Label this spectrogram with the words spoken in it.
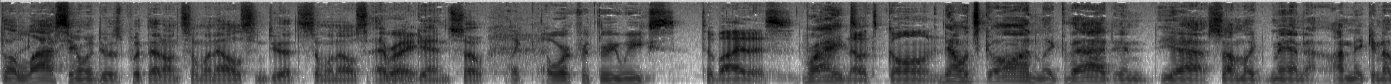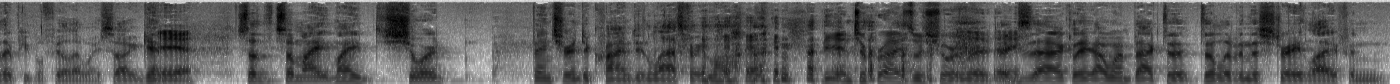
the last thing I want to do is put that on someone else and do that to someone else ever Right. again. So Like I worked for three weeks to buy this. Right. Now it's gone. now it's gone like that, and yeah, so I'm like, man, I'm making other people feel that way. So again, Yeah. So so my my short venture into crime didn't last very long. the enterprise was short lived. Eh? exactly. I went back to to living the straight life and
